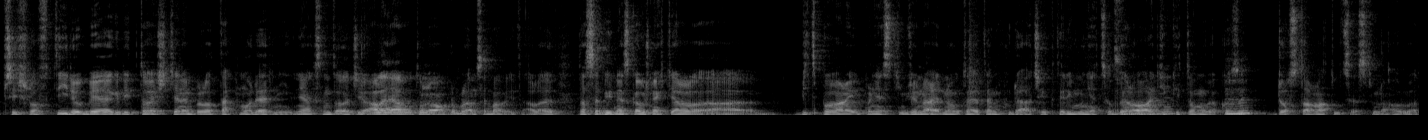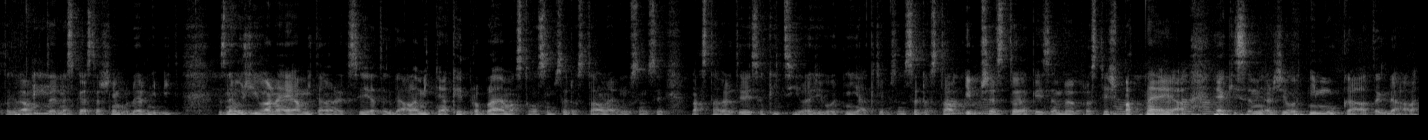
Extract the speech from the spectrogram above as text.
Přišlo v té době, kdy to ještě nebylo tak moderní. Nějak jsem to odžil, ale já o tom nemám problém se bavit. Ale zase bych dneska už nechtěl a, být spojovaný úplně s tím, že najednou to je ten chudáček, který mu něco bylo a díky tomu jako se dostal na tu cestu nahoru a tak dále. To je dneska je strašně moderní být zneužívaný a mít anorexii a tak dále, mít nějaký problém a z toho jsem se dostal, najednou jsem si nastavil ty vysoké cíle životní a k těm jsem se dostal i přes to, jaký jsem byl prostě špatný a jaký jsem měl životní můka a tak dále.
